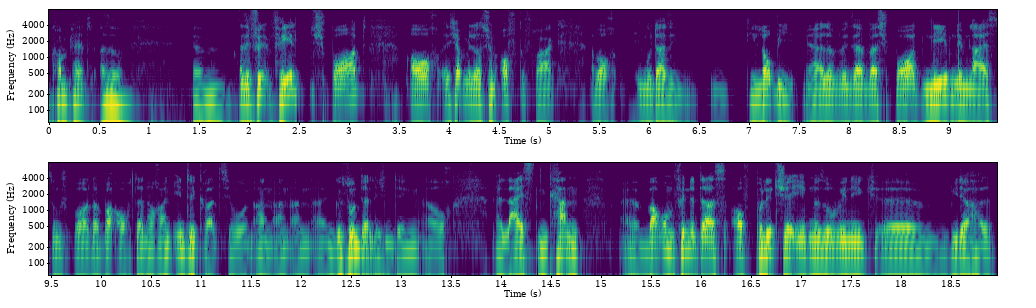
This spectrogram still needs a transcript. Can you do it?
komplett. Also ähm, also fehlt Sport auch, ich habe mir das schon oft gefragt, aber auch irgendwo da die, die Lobby, ja, also was Sport neben dem Leistungssport, aber auch dann auch an Integration, an, an, an, an gesundheitlichen Dingen auch äh, leisten kann. Äh, warum findet das auf politischer Ebene so wenig äh, Widerhall?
